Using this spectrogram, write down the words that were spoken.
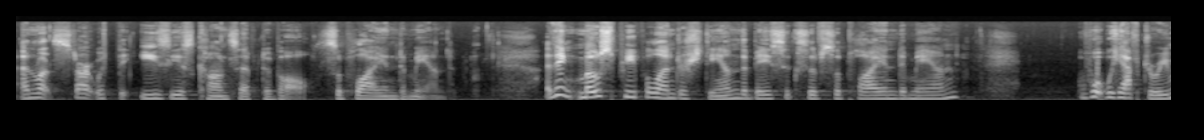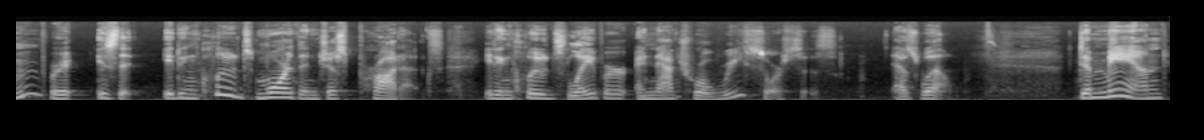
and let's start with the easiest concept of all supply and demand. I think most people understand the basics of supply and demand. What we have to remember is that it includes more than just products, it includes labor and natural resources as well. Demand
